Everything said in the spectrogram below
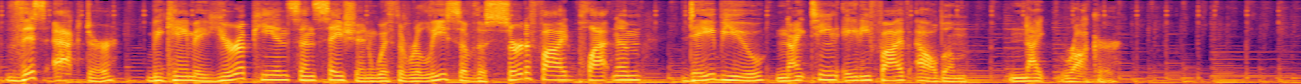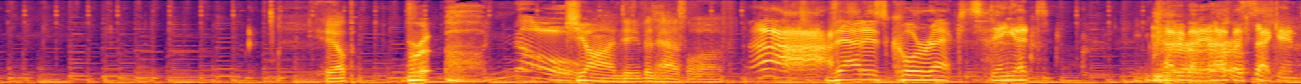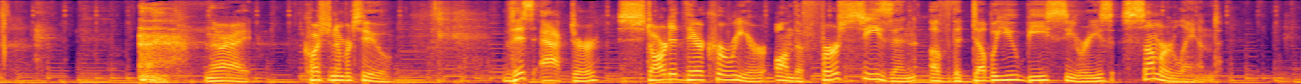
This actor became a European sensation with the release of the certified platinum debut 1985 album Night Rocker. Yep. Bro- oh, no. John, David Hasselhoff. Ah! that is correct. Dang it. You got me by half a second. All right. Question number two. This actor started their career on the first season of the WB series Summerland.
